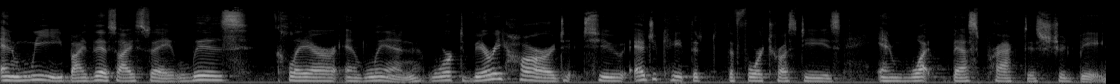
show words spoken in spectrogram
and we, by this I say, Liz Claire, and Lynne worked very hard to educate the, the four trustees in what best practice should be.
